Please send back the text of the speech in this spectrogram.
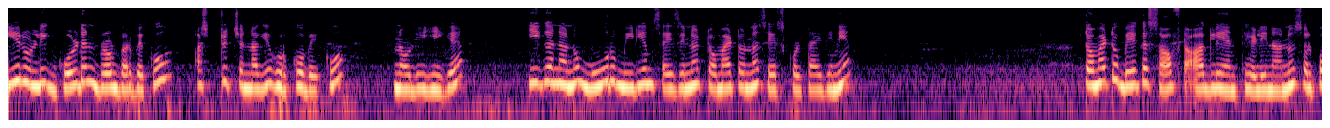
ಈರುಳ್ಳಿ ಗೋಲ್ಡನ್ ಬ್ರೌನ್ ಬರಬೇಕು. ಅಷ್ಟು ಚೆನ್ನಾಗಿ ಹುರ್ಕೋಬೇಕು. ನೋಡಿ ಹೀಗೆ. ಈಗ ನಾನು ಮೂರು ಮೀಡಿಯಂ ಸೈಜಿನ ಟೊಮ್ಯಾಟೋನ ಸೇರಿಸ್ಕೊಳ್ತಾ ಇದ್ದೀನಿ. ಟೊಮ್ಯಾಟೊ ಬೇಗ ಸಾಫ್ಟ್ ಆಗಲಿ ಅಂತ ಹೇಳಿ ನಾನು ಸ್ವಲ್ಪ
